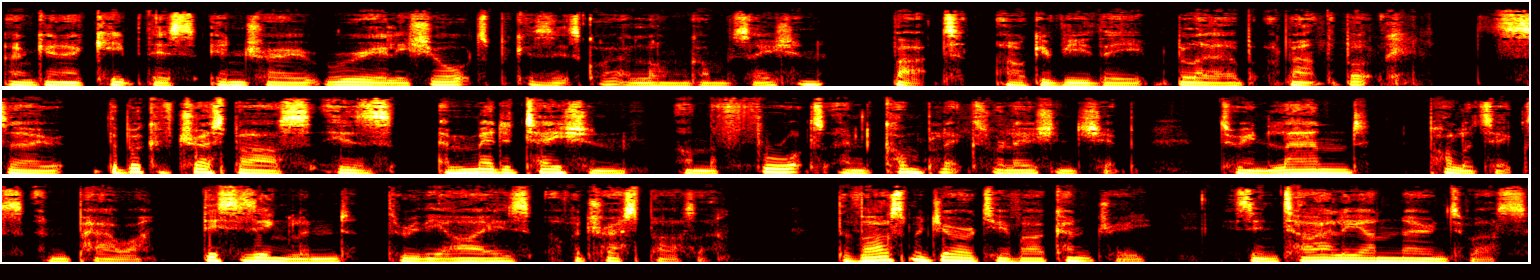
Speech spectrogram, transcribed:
I'm going to keep this intro really short because it's quite a long conversation, but I'll give you the blurb about the book. So, The Book of Trespass is a meditation on the fraught and complex relationship between land, politics, and power. This is England through the eyes of a trespasser. The vast majority of our country is entirely unknown to us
